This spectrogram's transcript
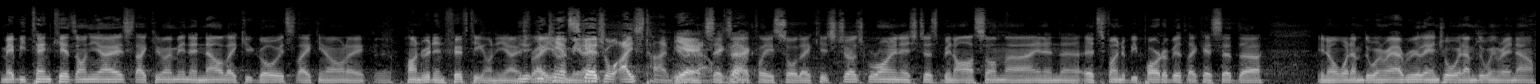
maybe 10 kids on the ice, like, you know what I mean? And now, like, you go, it's like, you know, like 150 on the ice, You, right? you can't what I mean? schedule ice time Yes, now. exactly. So, like, it's just growing. It's just been awesome. Uh, and uh, it's fun to be part of it. Like I said, uh, you know, what I'm doing, right- I really enjoy what I'm doing right now.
